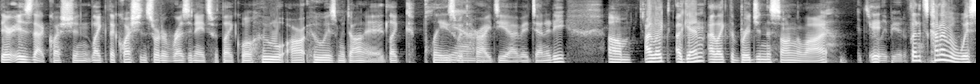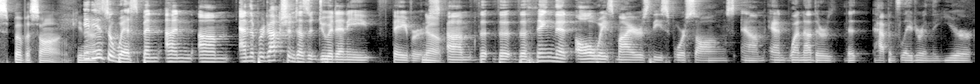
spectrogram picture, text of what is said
there is that question. Like the question sort of resonates with like, well, who are who is Madonna? It like plays with her idea of identity. Um, I liked again. I like the bridge in this song a lot. Yeah, it's really It- beautiful. but it's kind of a wisp of a song. You know, It is a wisp, and and um and the production doesn't do it any favors. No. Um, the the the thing that always mires these four songs, um, and one other that happens later in the year,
